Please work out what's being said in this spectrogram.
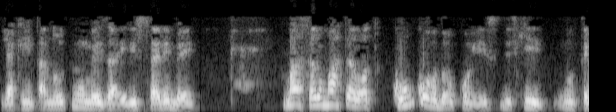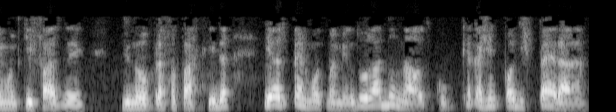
já que a gente está no último mês aí de Série B. Marcelo Martelotto concordou com isso, disse que não tem muito o que fazer de novo para essa partida. E eu te pergunto, meu amigo, do lado do Náutico, o que, é que a gente pode esperar,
